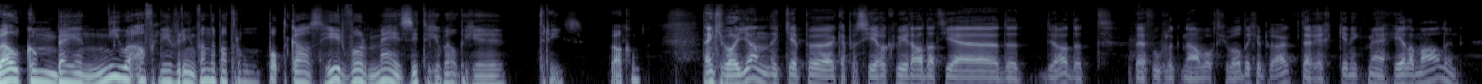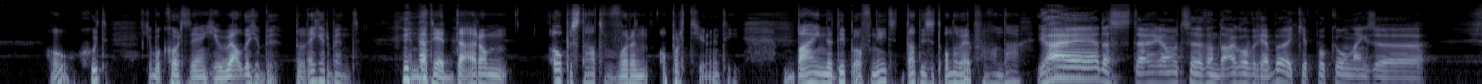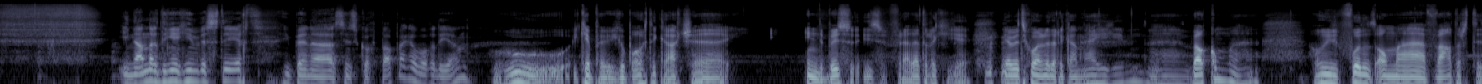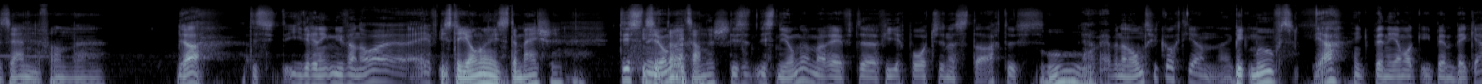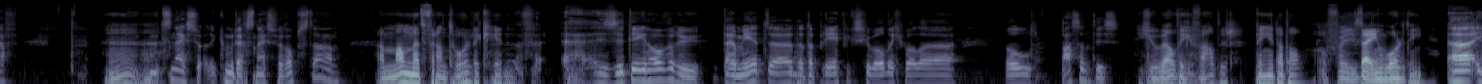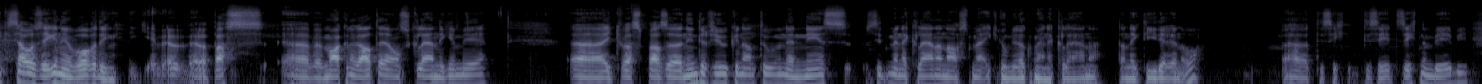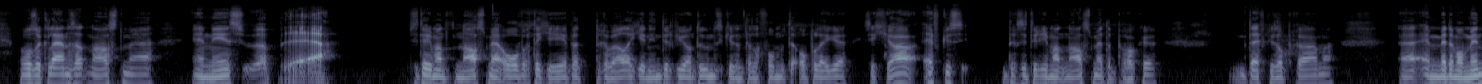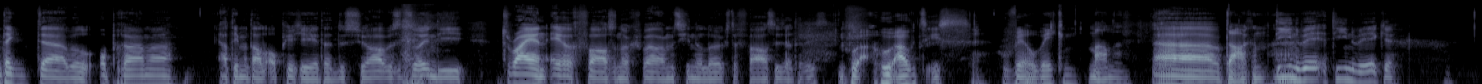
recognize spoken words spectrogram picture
Welkom bij een nieuwe aflevering van de Patron Podcast. Hier voor mij zit de geweldige Dries. Welkom. Dankjewel Jan. Ik, heb, uh, ik apprecieer ook weer al dat jij de, ja, dat bijvoeglijk naamwoord geweldig gebruikt. Daar herken ik mij helemaal in. Oh, goed. Ik heb ook gehoord dat jij een geweldige be belegger bent. En dat jij daarom open staat voor een opportunity. Buying the dip of niet, dat is het onderwerp van vandaag. Ja, ja, ja dat is, daar gaan we het uh, vandaag over hebben. Ik heb ook onlangs uh, in andere dingen geïnvesteerd. Ik ben uh, sinds kort papa geworden, Jan. Oeh, ik heb uw geboortekaartje in de bus, is vrij letterlijk gegeven. Je hebt het gewoon letterlijk aan mij gegeven. welkom. hoe voelt het om vader te zijn van... Ja, het is, iedereen denkt nu van, oh, hij heeft... Is het een jongen, is het een meisje? Het is, is een jongen. iets anders? Het is, het is een jongen, maar hij heeft vier pootjes en een staart, dus... Oeh. Ja, we hebben een hond gekocht, Jan. Big moves. Ja, ik ben helemaal... Ik ben bek af. Ah. Ik, moet s'nachts, ik moet er s'nachts voor opstaan. Een man met verantwoordelijkheden. Uh, hij zit tegenover u. Daarmee het, uh, dat de prefix geweldig wel, uh, wel passend is. Een geweldige vader, ben je dat al? Of is dat in wording? Ik zou zeggen in wording. Ik, we, we, pas, we maken nog altijd onze kleine dingen mee. Uh, ik was pas een interview aan het doen en ineens zit mijn kleine naast mij. Ik noem die ook mijn kleine. Dan denkt iedereen, oh, uh, het, is echt, een baby. Maar onze kleine zat naast mij en ineens uh, zit er iemand naast mij over te geven terwijl ik een interview aan het doen Dus ik heb een telefoon moeten opleggen. Ik zeg, ja, even, er zit er iemand naast mij te brokken. Ik moet even opruimen. Uh, en met het moment dat ik dat wil opruimen, had iemand al opgegeten. Dus ja, we zitten zo in die try-and-error fase nog wel. Misschien de leukste fase dat er is. Hoe, hoe oud is, uh, hoeveel weken, maanden, uh, dagen? Tien, we tien weken.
